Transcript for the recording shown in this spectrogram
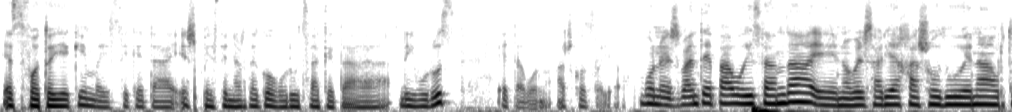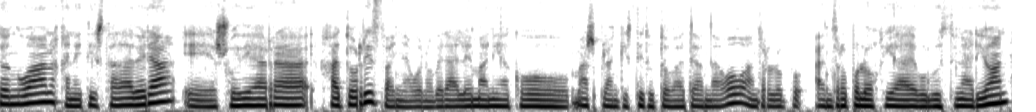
ez fotoiekin baizik eta espezien arteko gurutzak eta di buruz eta bueno, asko zoia. Bueno, Esbante Pau izan da, e, Nobel saria jaso duena urtengoan, genetista da bera, e, suediarra jatorriz, baina bueno, bera Alemaniako Mas Planck Instituto batean dago, antropologia evoluzionarioan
